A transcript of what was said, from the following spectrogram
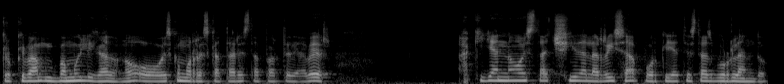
Creo que va, va muy ligado, ¿no? O es como rescatar esta parte de, a ver, aquí ya no está chida la risa porque ya te estás burlando,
